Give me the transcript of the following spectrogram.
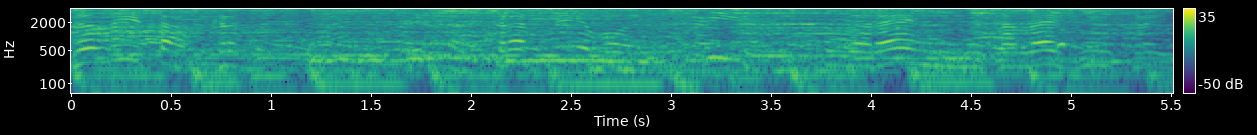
жили так красиво в цій суверенній, незалежній Україні.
